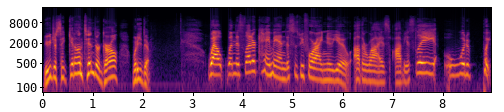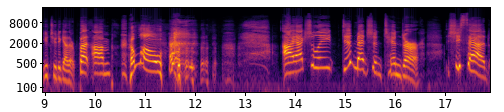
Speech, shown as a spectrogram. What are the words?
you could just say, get on Tinder, girl. What do you do? Well, when this letter came in, this was before I knew you. Otherwise, obviously, would have put you two together. But um Hello. I actually did mention Tinder. She said,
